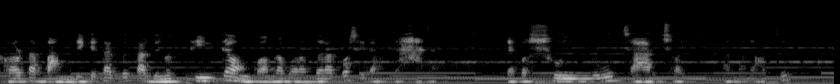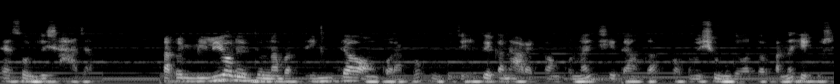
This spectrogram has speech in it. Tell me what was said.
ঘরটা বাম দিকে থাকবে, তার জন্য তিনটা অঙ্ক আমরা বরাদ্দ রাখব, সেটা হচ্ছে হাজার। দেখো, শূন্য, চার, ছয়। ছেচল্লিশ হাজার। তারপরে মিলিয়নের জন্য আমরা তিনটা অঙ্ক রাখব, কিন্তু যেহেতু এখানে আর একটা অঙ্ক নাই, সেটা আমরা প্রথমে শূন্য দেওয়ার দরকার নাই, একুশ।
